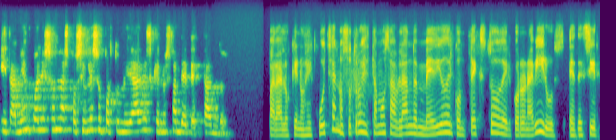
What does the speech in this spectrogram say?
y también cuáles son las posibles oportunidades que no están detectando para los que nos escuchan, nosotros estamos hablando en medio del contexto del coronavirus, es decir,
